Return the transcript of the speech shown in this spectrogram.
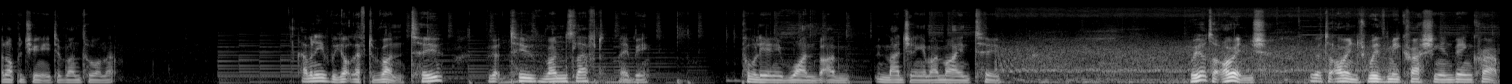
an opportunity to run through on that. How many have we got left to run? Two? We've got two runs left? Maybe. Probably only one, but I'm imagining in my mind two. We got to Orange. We got to Orange with me crashing and being crap.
